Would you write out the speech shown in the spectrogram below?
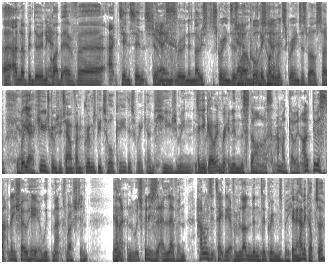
uh, and I've been doing Yeah. quite a bit of uh, acting since. Do you know what I Yes. mean? Ruining those screens as Yeah, well, of the course, big yeah. Hollywood screens as well. So, but yeah, huge Grimsby Town fan. Grimsby Torquay this weekend. Huge. I mean, Are you going? Written in the stars. Am I going? I do a Saturday show here with Max Rushton, Yeah. and which finishes at eleven. How long does it take to get from London to Grimsby? In a helicopter,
